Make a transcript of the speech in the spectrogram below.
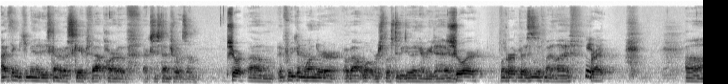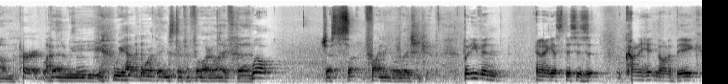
I think humanity's kind of escaped that part of existentialism. Sure. Um, if we can wonder about what we're supposed to be doing every day, Sure. what am I going to Purpose. do with my life, Yeah. Right. Um, Per last then episode. we we have more things to fulfill our life than Well, just finding a relationship. But even, and I guess this is kind of hitting on a big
